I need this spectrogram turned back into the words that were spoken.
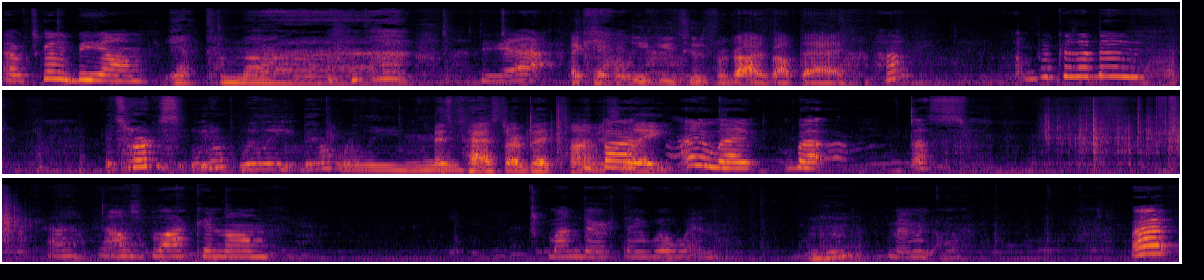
Oh, it's gonna be um. Yeah, come on. Yeah. I can't believe you two forgot about that. Huh? Because I've been. it's hard to see. We don't really. They don't really. It's past our bedtime. It's late. anyway, but that's. I was Black and um. Wonder if they will win. hmm Never know. But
